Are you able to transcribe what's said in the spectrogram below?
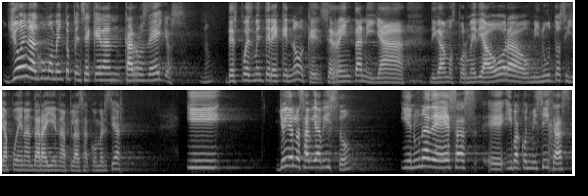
Yo en algún momento pensé que eran carros de ellos, ¿no? Después me enteré que no, que se rentan y ya digamos, por media hora o minutos y ya pueden andar ahí en la plaza comercial. Y yo ya los había visto y en una de esas eh, iba con mis hijas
